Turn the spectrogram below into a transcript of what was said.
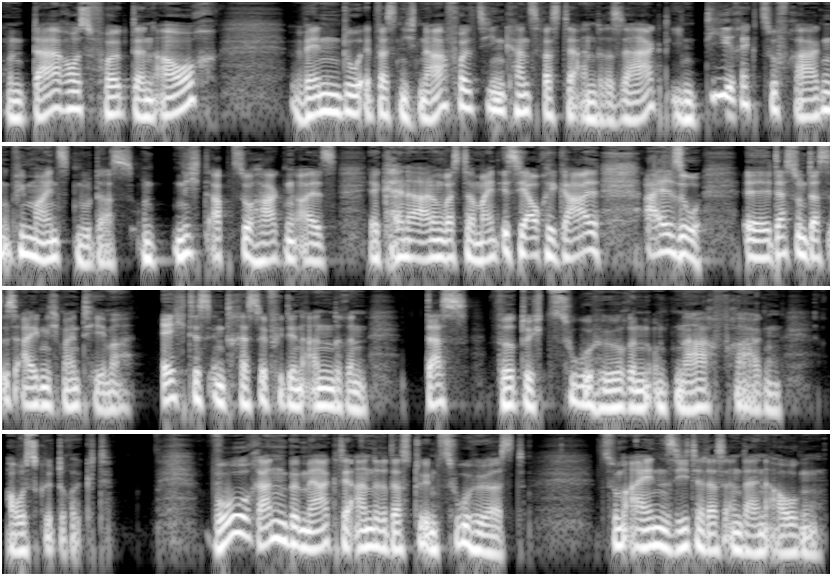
Und daraus folgt dann auch, wenn du etwas nicht nachvollziehen kannst, was der andere sagt, ihn direkt zu fragen, wie meinst du das? Und nicht abzuhaken als, ja, keine Ahnung, was der meint, ist ja auch egal. Also, äh, das und das ist eigentlich mein Thema. Echtes Interesse für den anderen, das wird durch Zuhören und Nachfragen ausgedrückt. Woran bemerkt der andere, dass du ihm zuhörst? Zum einen sieht er das an deinen Augen.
